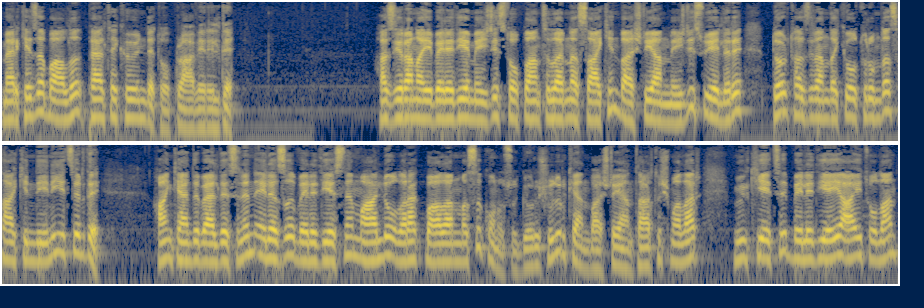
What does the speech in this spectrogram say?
merkeze bağlı Pelte köyünde toprağa verildi. Haziran ayı belediye meclis toplantılarına sakin başlayan meclis üyeleri 4 Haziran'daki oturumda sakinliğini yitirdi. Hankendi beldesinin Elazığ Belediyesi'ne mahalle olarak bağlanması konusu görüşülürken başlayan tartışmalar, mülkiyeti belediyeye ait olan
